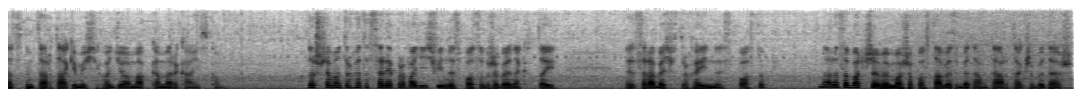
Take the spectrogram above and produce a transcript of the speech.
nad tym tartakiem, jeśli chodzi o mapkę amerykańską. Też chciałbym trochę tę serię prowadzić w inny sposób, żeby jednak tutaj e, zarabiać w trochę inny sposób. No ale zobaczymy, może postawię sobie tam tartak, żeby też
